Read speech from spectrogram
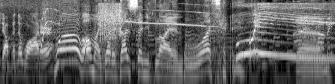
jump in the water. Whoa! Oh my god, it does send you flying. What? um,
